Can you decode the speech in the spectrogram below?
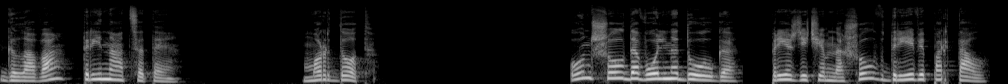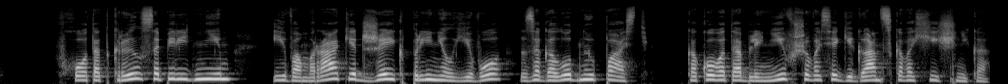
Глава 13. Мордот. Он шел довольно долго, прежде чем нашел в древе портал. Вход открылся перед ним, и во мраке Джейк принял его за голодную пасть какого-то обленившегося гигантского хищника.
